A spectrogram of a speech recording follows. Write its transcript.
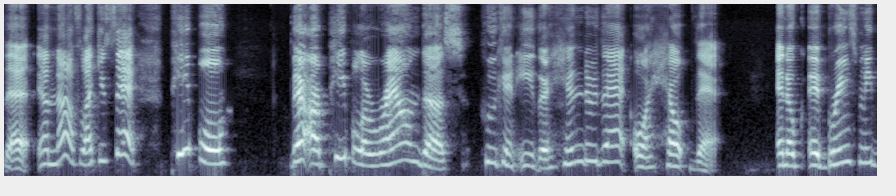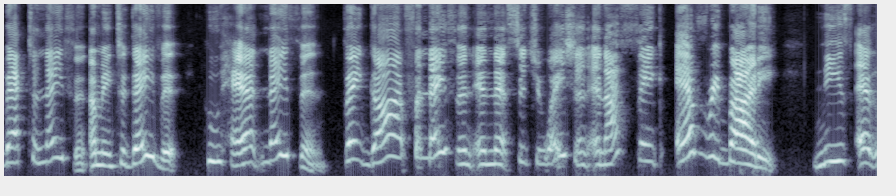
that enough. Like you said, people there are people around us who can either hinder that or help that. And it- it brings me back to Nathan. I mean, to David, who had Nathan. Thank God for Nathan in that situation. And I think everybody needs at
